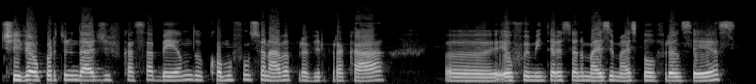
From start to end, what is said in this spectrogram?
tive a oportunidade de ficar sabendo como funcionava para vir para cá. Uh, eu fui me interessando mais e mais pelo francês,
